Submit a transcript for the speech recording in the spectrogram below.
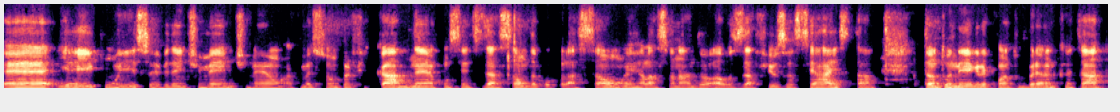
É, e aí, com isso, evidentemente, né, começou a amplificar né, a conscientização da população relacionado aos desafios sociais, tá? tanto negra quanto branca, tá?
